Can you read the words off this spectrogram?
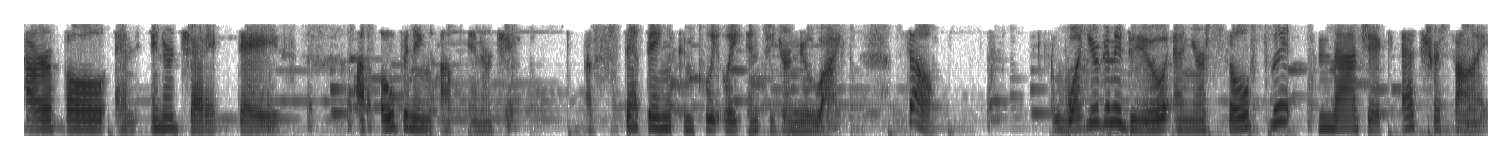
powerful and energetic days of opening up energy, of stepping completely into your new life. So what you're going to do and your soul fit magic exercise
